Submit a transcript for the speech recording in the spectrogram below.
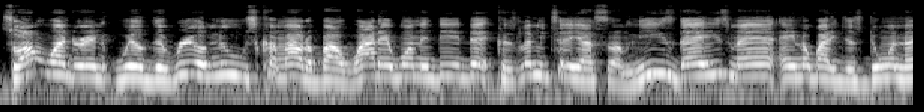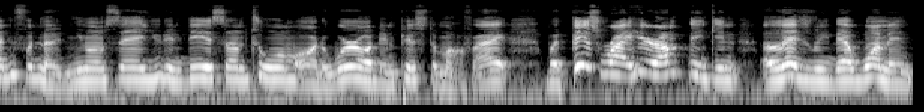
So I'm wondering, will the real news come out about why that woman did that? Because let me tell y'all something. These days, man, ain't nobody just doing nothing for nothing. You know what I'm saying? You didn't did something to them or the world didn't piss them off, all right? But this right here, I'm thinking allegedly that woman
